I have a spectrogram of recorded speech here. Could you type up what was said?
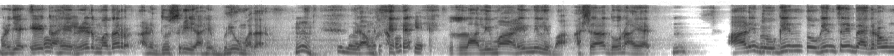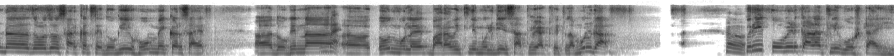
म्हणजे एक आहे. रेड मदर आणि दुसरी आहे ब्ल्यू मदर. त्यामुळे. लालिमा आणि निलिमा अशा दोन आया आहेत. आणि दोघीं दोघींचंही बॅकग्राऊंड जवळजवळ सारखंच आहे दोघी होम मेकर्स आहेत दोघींना दोन मुलं आहेत बारावीतली मुलगी सातवी आठवीतला मुलगा हं. प्री कोविड काळातली गोष्ट आहे ही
